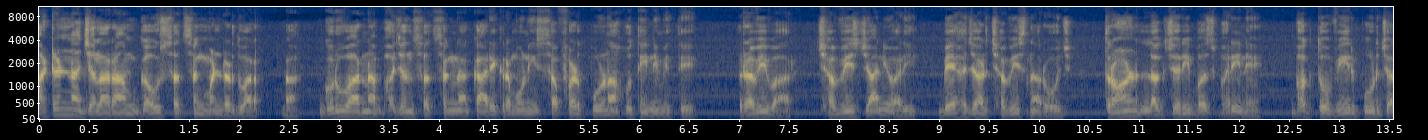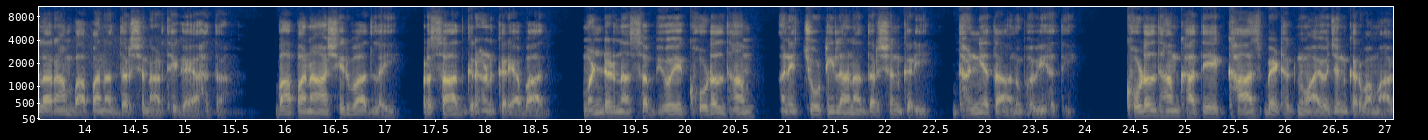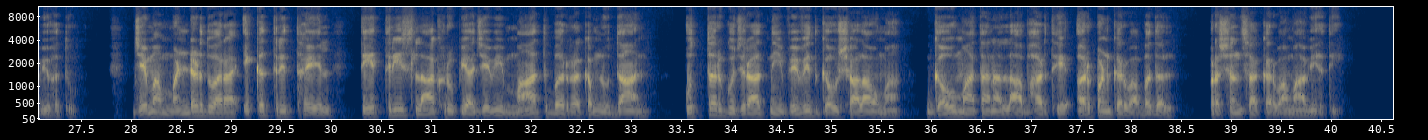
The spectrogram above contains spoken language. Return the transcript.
પાટણના જલારામ ગૌ સત્સંગ મંડળ દ્વારા ગુરુવારના ભજન સત્સંગના કાર્યક્રમોની સફળ પૂર્ણાહુતિ નિમિત્તે રવિવાર છવ્વીસ જાન્યુઆરી બે હજાર છવ્વીસના રોજ ત્રણ લક્ઝરી બસ ભરીને ભક્તો વીરપુર જલારામ બાપાના દર્શનાર્થે ગયા હતા. બાપાના આશીર્વાદ લઈ પ્રસાદ ગ્રહણ કર્યા બાદ મંડળના સભ્યોએ ખોડલધામ અને ચોટીલાના દર્શન કરી ધન્યતા અનુભવી હતી. ખોડલધામ ખાતે એક ખાસ બેઠકનું આયોજન કરવામાં આવ્યું હતું. જેમાં મંડળ દ્વારા એકત્રિત થયેલ તેત્રીસ લાખ રૂપિયા જેવી માતબર રકમનું દાન ઉત્તર ગુજરાતની વિવિધ ગૌશાળાઓમાં ગૌ માતાના લાભાર્થે અર્પણ કરવા બદલ પ્રશંસા કરવામાં આવી હતી.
